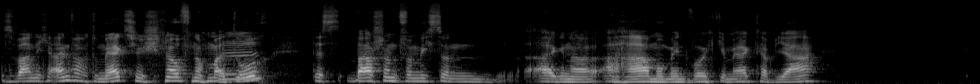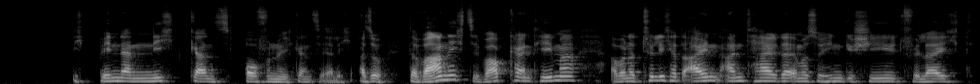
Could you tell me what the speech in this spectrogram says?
es war nicht einfach. Du merkst, ich schnaufe nochmal mhm. durch. Das war schon für mich so ein eigener Aha-Moment, wo ich gemerkt habe, ja, ich bin da nicht ganz offen, nicht ganz ehrlich. Also da war nichts, überhaupt kein Thema, aber natürlich hat ein Anteil da immer so hingeschielt, vielleicht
